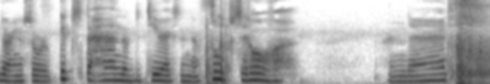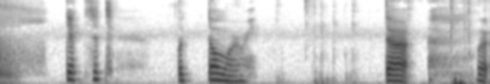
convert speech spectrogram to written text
dinosaur gets the hand of the T Rex and then flips it over. And then gets it. But don't worry. The but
